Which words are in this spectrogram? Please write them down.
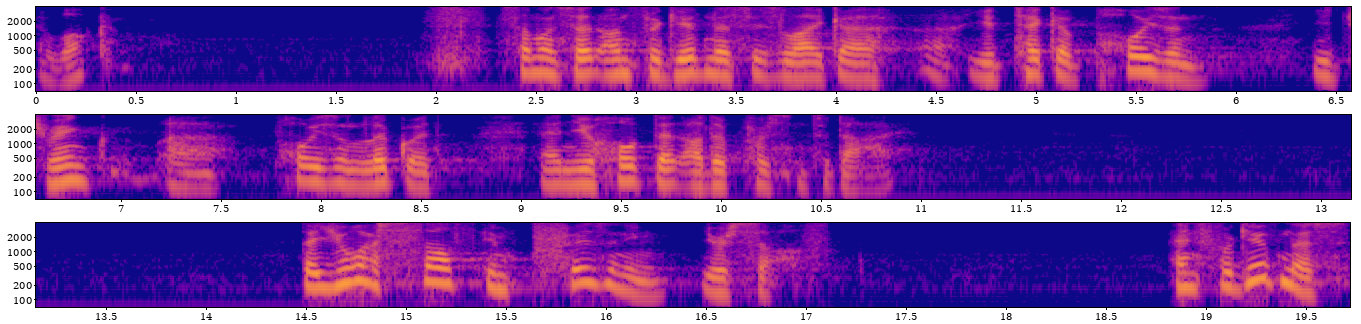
and welcome. Someone said unforgiveness is like a, uh, you take a poison, you drink uh, poison liquid, and you hope that other person to die. that you are self imprisoning yourself. And forgiveness,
